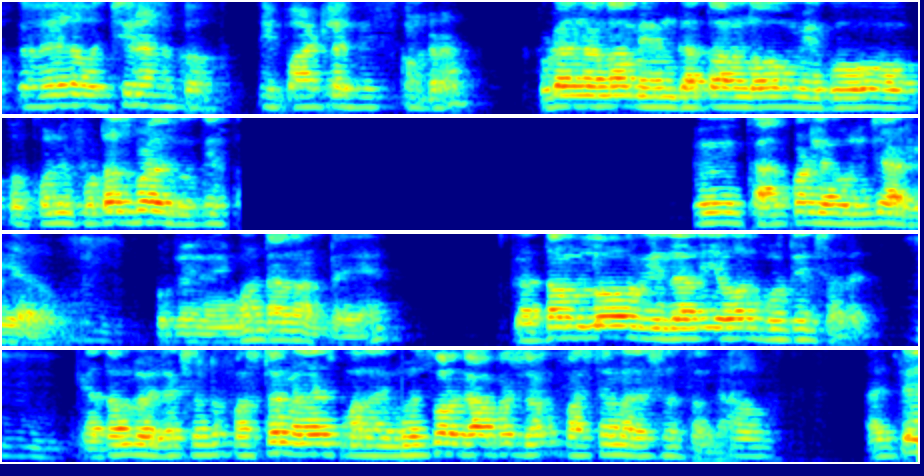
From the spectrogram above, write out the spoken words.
ఒకవేళ వచ్చిరనుకో నీ పాటలకు తీసుకుంటారా? చూడండి అన్న మేము గతంలో మీకు కొన్ని ఫొటోస్ కూడా చూపిస్తాం. కార్పొరేట్ లెవెల్ నుంచి అడిగారు. ఇప్పుడు నేను ఏమంటానంటే గతంలో వీళ్ళని ఎవరు గుర్తించాలి. గతంలో ఎలక్షన్ ఫస్ట్ టైం ఎలక్షన్ మన municipal corporation first time elections అవును. అయితే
